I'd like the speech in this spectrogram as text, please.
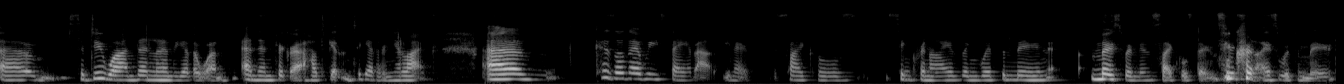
Um, so do one, then learn the other one, and then figure out how to get them together in your life. Because um, although we say about you know cycles synchronizing with the moon. Most women's cycles don't synchronize with the moon.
